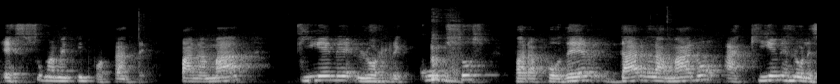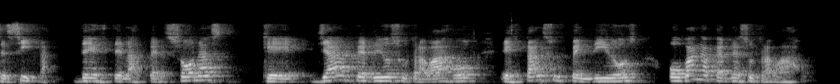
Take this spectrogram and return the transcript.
es sumamente importante. Panamá tiene los recursos para poder dar la mano a quienes lo necesitan, desde las personas que ya han perdido su trabajo, están suspendidos o van a perder su trabajo,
